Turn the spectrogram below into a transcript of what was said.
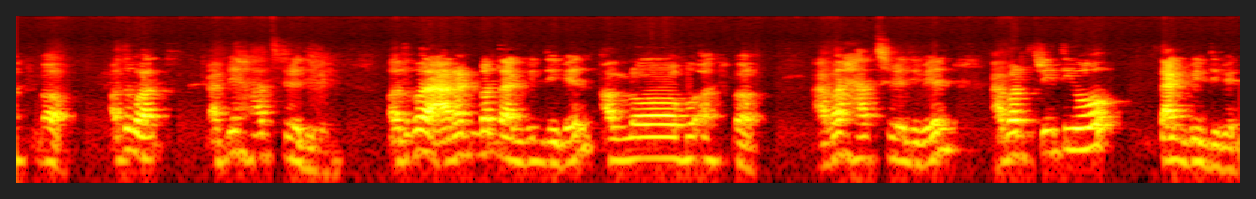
আকবার, অথবা আপনি হাত ছেড়ে দিবেন, অথবা আরেকবার তাকবীর দিবেন, আল্লাহু আকবার, আবার হাত ছেড়ে দিবেন, আবার তৃতীয় তাকবীর দিবেন,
